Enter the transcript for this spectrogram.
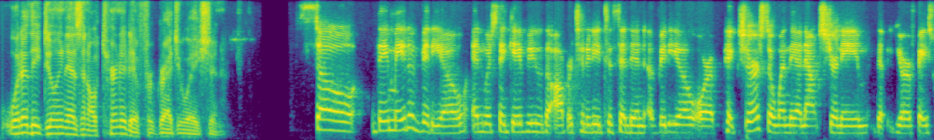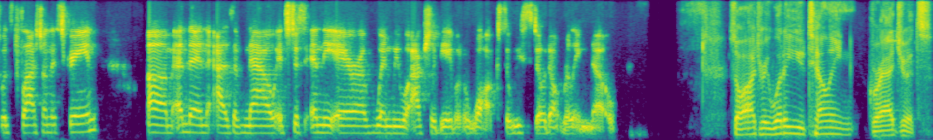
What are they doing as an alternative for graduation? So they made a video in which they gave you the opportunity to send in a video or a picture. So when they announced your name, your face would flash on the screen. Um, and then as of now, it's just in the air of when we will actually be able to walk. So we still don't really know. So, Audrey, what are you telling graduates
